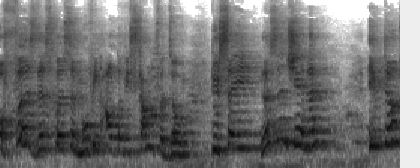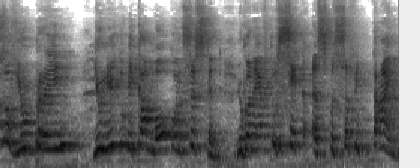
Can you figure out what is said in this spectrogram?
of first this person moving out of his comfort zone to say, listen, Shannon, in terms of you praying, you need to become more consistent. You're going to have to set a specific time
